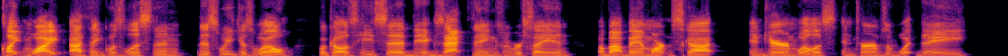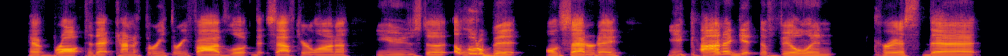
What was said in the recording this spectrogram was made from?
Clayton White, I think, was listening this week as well because he said the exact things we were saying about Bam Martin Scott and Jaron Willis in terms of what they have brought to that kind of 335 look that South Carolina used uh, a little bit on Saturday. You kind of get the feeling, Chris, that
